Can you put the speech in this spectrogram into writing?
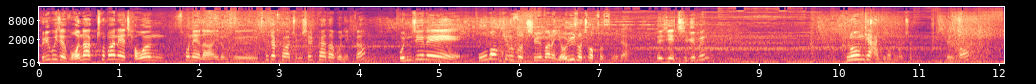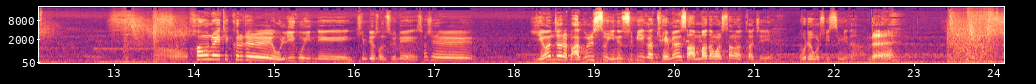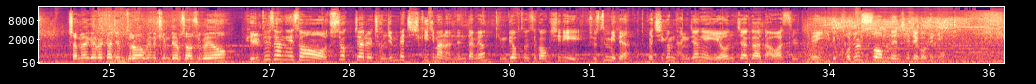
그리고 이제 워낙 초반에 자원 손해나 이런 그 최적화가 좀 실패하다 보니까 본진의 보호막 끼고서 지을 만한 여유조차 없었습니다. 근데 이제 지금은 그런 게 아니라는 거죠. 그래서 어, 황운호의 태클을 올리고 있는 김대호 선수는 사실 예언자를 막을 수 있는 수비가 되면서 앞마당 활성화까지 노려볼 수 있습니다. 네. 전멸 개발까지 지금 들어가고 있는 김대엽 선수고요. 빌드상에서 추적자를 전진 배치시키지만 않는다면 김대엽 선수가 확실히 좋습니다. 그러니까 지금 당장의 예언자가 나왔을 때 이득 거둘 수 없는 체제거든요.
